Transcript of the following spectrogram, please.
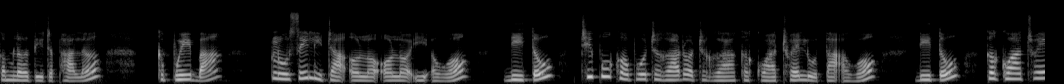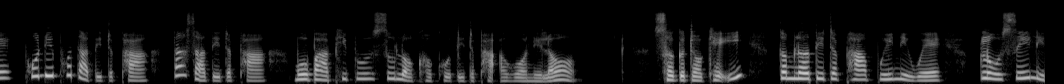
ကမ္လတီတဖာလ ကပွေးပါကလိုစေလီတာအော်လော်အော်လော်ဤအောဒီတိုထိပုခဖို့တကားတော့တကားကကွာထွဲလို့တာအောဒီတိုကကွာထွဲဖိုဒီဖိုတာတိတဖာတဆာတိတဖာမိုဘာဖီပူဆူလော်ခခုတိတဖာအောနေလောဆကတော်ခေဤကမ္လတိတဖာပွေးနေဝဲကလိုစေလီ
